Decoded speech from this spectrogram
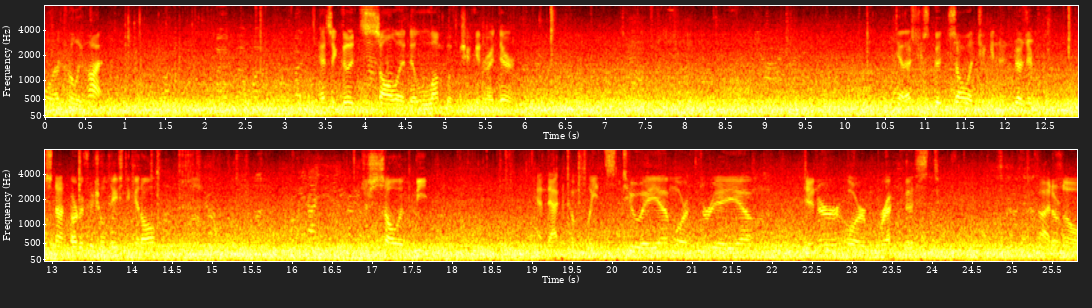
Oh, that's really hot. That's a good solid lump of chicken right there. Yeah, that's just good solid chicken. It doesn't, it's not artificial tasting at all. Just solid meat. And that completes 2 a.m. or 3 a.m. dinner or breakfast. I don't know.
